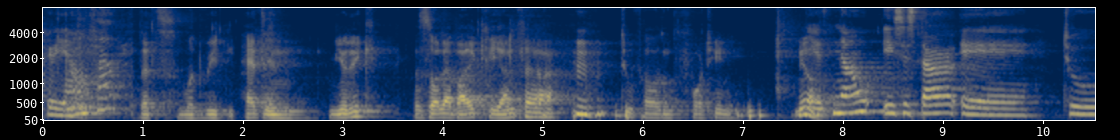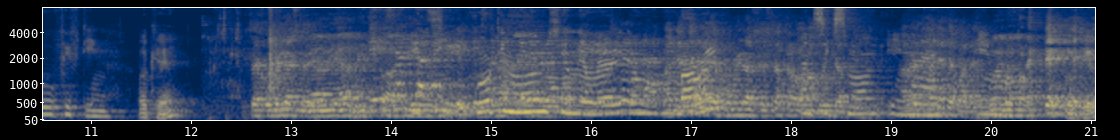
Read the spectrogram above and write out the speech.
Crianza. That's what we had in Munich. Solarbal Crianza 2014. Ja, Yes, now is start uh, to 15. okay. It's 40 months in American barrel and 6 months in, in. Okay.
